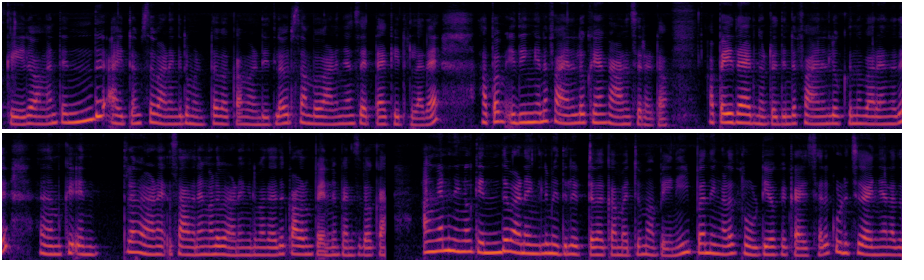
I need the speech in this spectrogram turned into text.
സ്കെയിലോ അങ്ങനത്തെ എന്ത് ഐറ്റംസ് വേണമെങ്കിലും ഇട്ട് വെക്കാൻ വേണ്ടിയിട്ടുള്ള ഒരു സംഭവമാണ് ഞാൻ സെറ്റാക്കിയിട്ടുള്ളത്. അപ്പം ഇതിങ്ങനെ ഫൈനൽ ലുക്ക് ഞാൻ കാണിച്ചു കേട്ടോ. അപ്പോൾ ഇതായിരുന്നു കേട്ടോ ഇതിന്റെ ഫൈനൽ ലുക്ക് എന്ന് പറയുന്നത്. നമുക്ക് എത്ര വേണേ സാധനങ്ങൾ വേണമെങ്കിലും അതായത് കളറും പെന്നും പെൻസിലൊക്കെ അങ്ങനെ നിങ്ങൾക്ക് എന്ത് വേണമെങ്കിലും ഇതിൽ ഇട്ട് വെക്കാൻ പറ്റും. അപ്പോൾ ഇനി ഇപ്പം നിങ്ങൾ ഫ്രൂട്ടിയൊക്കെ കഴിച്ചാൽ കുടിച്ച് കഴിഞ്ഞാൽ അത്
